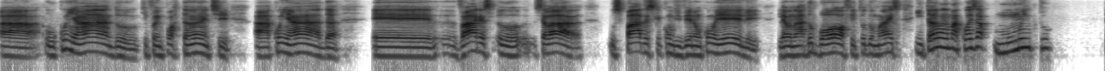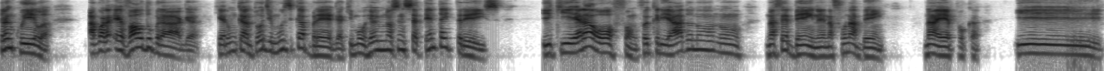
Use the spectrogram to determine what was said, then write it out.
a, o cunhado, que foi importante, a cunhada, é, várias, sei lá, os padres que conviveram com ele, Leonardo Boff e tudo mais. Então é uma coisa muito tranquila. Agora, Evaldo Braga, que era um cantor de música brega, que morreu em 1973 e que era órfão, foi criado no, no, na FEBEM, né, na FUNABEM, na época. E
